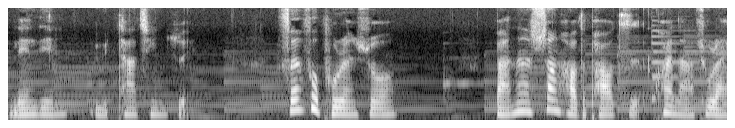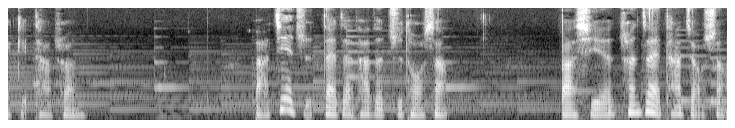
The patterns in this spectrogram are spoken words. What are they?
连连与他亲嘴，吩咐仆人说。把那上好的袍子快拿出来给他穿，把戒指戴在他的指头上，把鞋穿在他脚上。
